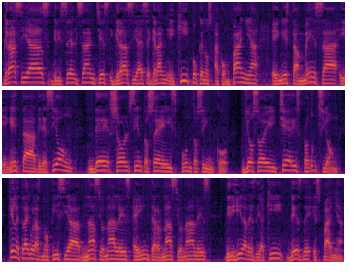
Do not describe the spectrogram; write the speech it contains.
Gracias Grisel Sánchez y gracias a ese gran equipo que nos acompaña en esta mesa y en esta dirección de Sol 106.5. Yo soy Cheris Producción, que le traigo las noticias nacionales e internacionales dirigida desde aquí, desde España.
